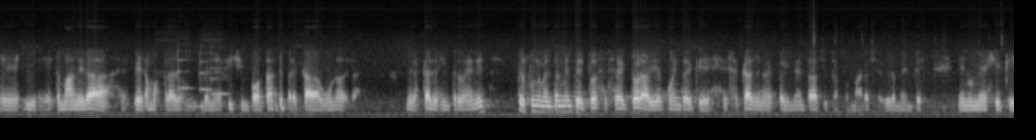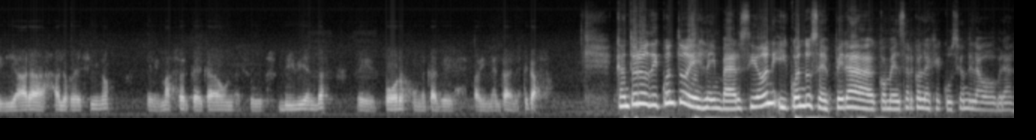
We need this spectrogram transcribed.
eh, y de esta manera esperamos traer un beneficio importante para cada una de las, de las calles intervenir, pero fundamentalmente de todo ese sector había cuenta de que esa calle no es pavimentada se transformará seguramente en un eje que guiara a los vecinos eh, más cerca de cada una de sus viviendas eh, por una calle pavimentada en este caso. Cantoro, ¿de cuánto es la inversión y cuándo se espera comenzar con la ejecución de la obra?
